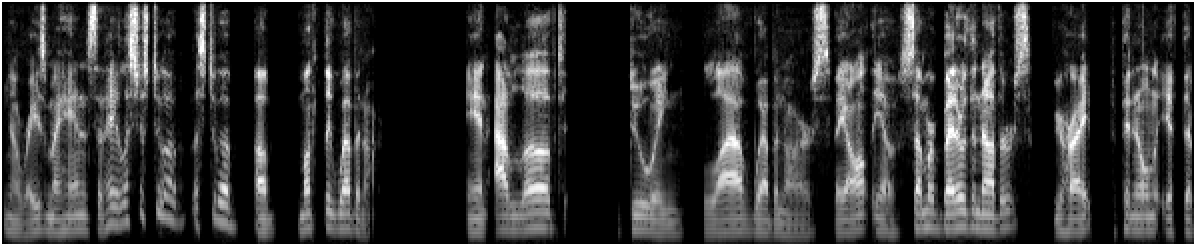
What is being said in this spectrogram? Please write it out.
you know, raised my hand and said, Hey, let's just do a, let's do a, a monthly webinar. And I loved doing live webinars. They all, you know, some are better than others. You're right. Depending on if the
